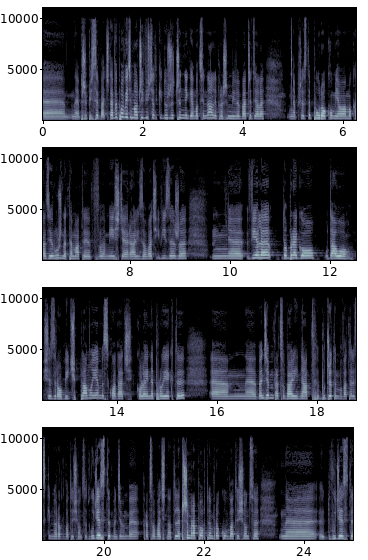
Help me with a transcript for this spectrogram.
e, przypisywać. Ta wypowiedź ma oczywiście taki duży czynnik emocjonalny, proszę mi wybaczyć, ale przez te pół roku miałam okazję różne tematy w mieście realizować i widzę, że mm, e, wiele dobrego udało się zrobić. Planujemy składać kolejne projekty. Em, Będziemy pracowali nad budżetem obywatelskim na rok 2020, będziemy pracować nad lepszym raportem w roku 2020.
